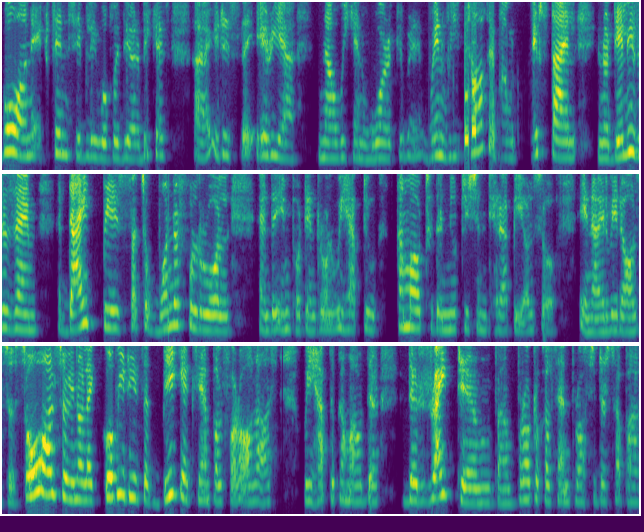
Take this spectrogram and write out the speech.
go on extensively over there because uh, it is the area now we can work. When we talk about lifestyle you know daily regime diet plays such a wonderful role and the important role we have to come out to the nutrition therapy also in ayurveda also. So also you know like covid is a big example for all us. We have to come out the the right um, uh, protocols and procedures of uh,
